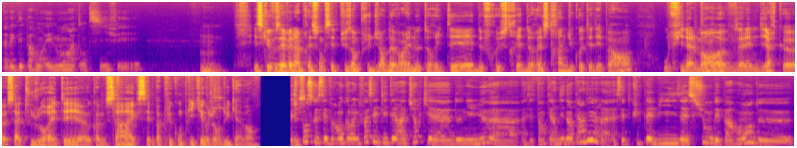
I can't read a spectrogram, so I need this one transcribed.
avec des parents aimants, attentifs et... Mmh. Est-ce que vous avez l'impression que c'est de plus en plus dur d'avoir une autorité, de frustrer, de restreindre du côté des parents? Ou finalement vous allez me dire que ça a toujours été comme ça et que c'est pas plus compliqué aujourd'hui qu'avant? Je pense que c'est encore une fois cette littérature qui a donné lieu à, à cet interdit d'interdire, à cette culpabilisation des parents de,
